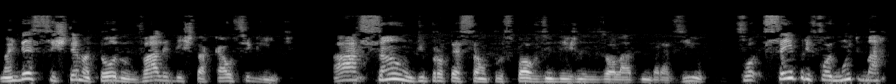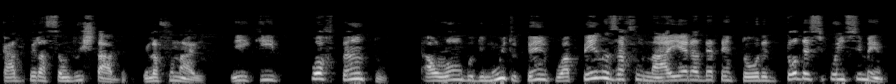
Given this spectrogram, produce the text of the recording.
Mas nesse sistema todo, vale destacar o seguinte: a ação de proteção para os povos indígenas isolados no Brasil foi, sempre foi muito marcado pela ação do Estado, pela FUNAI, e que, portanto, ao longo de muito tempo, apenas a FUNAI era detentora de todo esse conhecimento.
